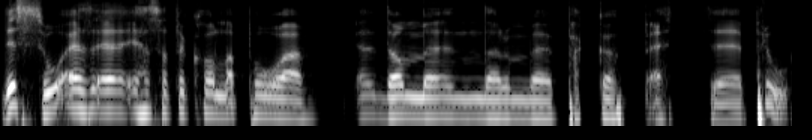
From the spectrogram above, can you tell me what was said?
det är så. Jag, jag, jag satt och kollade på eh, de, när de eh, packade upp ett eh, prov.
